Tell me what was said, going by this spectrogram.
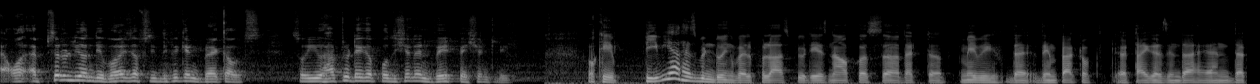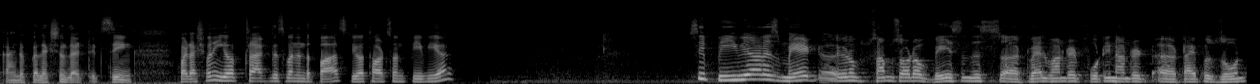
uh, absolutely on the verge of significant breakouts. So you have to take a position and wait patiently. Okay, PVR has been doing well for last few days now. Of course, uh, that uh, maybe the, the impact of uh, Tiger Zinda and the kind of collections that it's seeing. But Ashwani, you have tracked this one in the past. Your thoughts on PVR? See, PVR has made uh, you know some sort of base in this uh, 1200, 1400 uh, type of zone.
